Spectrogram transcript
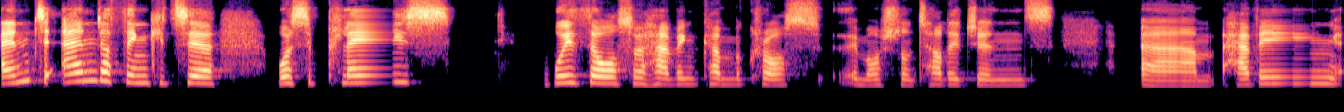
and and I think it's a was a place with also having come across emotional intelligence. Um, having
